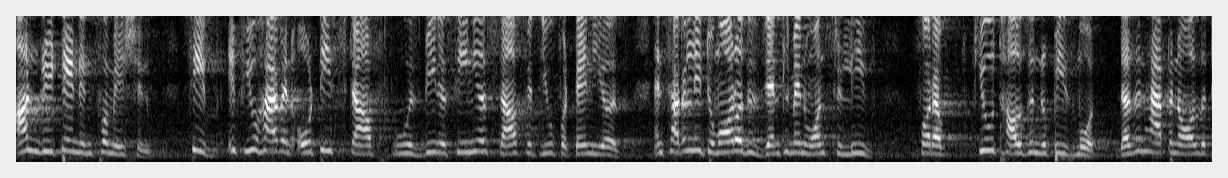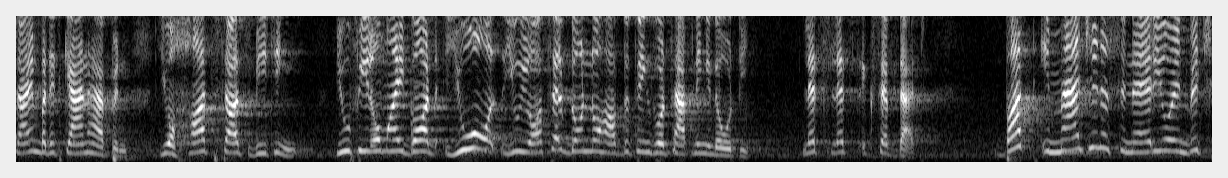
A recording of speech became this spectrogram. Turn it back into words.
unretained information. See, if you have an OT staff who has been a senior staff with you for 10 years, and suddenly tomorrow this gentleman wants to leave for a few thousand rupees more. Doesn't happen all the time, but it can happen. Your heart starts beating. You feel, oh my God, you, you yourself don't know half the things what's happening in the OT. Let's, let's accept that. But imagine a scenario in which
